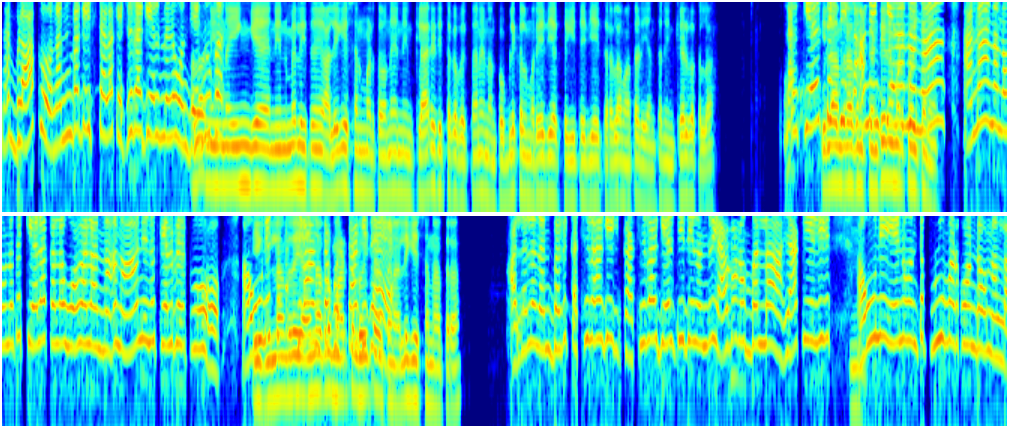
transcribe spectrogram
ನಾ ಬ್ಲಾಕ್ ನನ್ ಬಗ್ಗೆ ಇಷ್ಟೆಲ್ಲ ಕೆಟ್ಟದಾಗಿ ಹೇಳ್ಮೇಲೆ ಒಂದ್ ಹೆಣ್ಣು ಬ- ನಿನ್ನ ಹಿಂಗೆ ನಿನ್ ಮೇಲೆ ಇದು ಅಲಿಗೇಷನ್ ಮಾಡ್ತಾವನೆ ನೀನ್ ಕ್ಲಾರಿಟಿ ತಗೋಬೇಕು ತಾನೆ ನಾನ್ ಪಬ್ಲಿಕ್ ಅಲ್ಲಿ ಮರ್ಯಾದೆಯಾಗಿ ತೆಗಿತಾ ಇದೀಯ ಈ ತರ ಎಲ್ಲ ಮಾತಾಡಿ ಅಂತ ನೀನ್ ಕೇಳ್ಬೇಕಲ್ಲ? ನಾನ್ ಕೇಳ್ತಾ ಇಲ್ಲ ಅಂದ್ರೆ ಇದ್ದೀನಿ. ಅದನ್ನ ನಾನೇನ್ continue ಕೇಳೋಣ ಮಾಡ್ಕೊಯ್ತಾನೆ. ಅಣ್ಣ ನಾನು ಅವನ ಹತ್ರ ಕೇಳಕ್ಕೆಲ್ಲ ಹೋಗಲ್ಲ ಅಣ್ಣ. ನಾನೇನು ಕೇಳ್ಬೇಕು. ಈಗ ಅವನೇ ಇಲ್ಲಾಂದ್ರೆ ಕಚರ ಅಂತ ಏನಾದ್ರು ಮಾಡ್ಕೊಂಡು ಹೋಯ್ತಾ ಗೊತ್ತಾಗಿದೆ. ಇರ್ತಾನೆ ಅಲಿಗೇಷನ್ ಆತರ ಅಲ್ಲಲ್ಲ ನನ್ ಬಗ್ಗೆ ಕಚರಾಗಿ ಕಚರಾಗಿ ಹೇಳ್ತಿದ್ದೀನಿ ಅಂದ್ರೆ ಯಾರು ನಂಬಲ್ಲ. ಯಾಕೆ ಹೇಳಿ? ಅವನೇ ಏನು ಅಂತ ಪ್ರೂವ್ ಮಾಡ್ಕೊಂಡವನಲ್ಲ.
